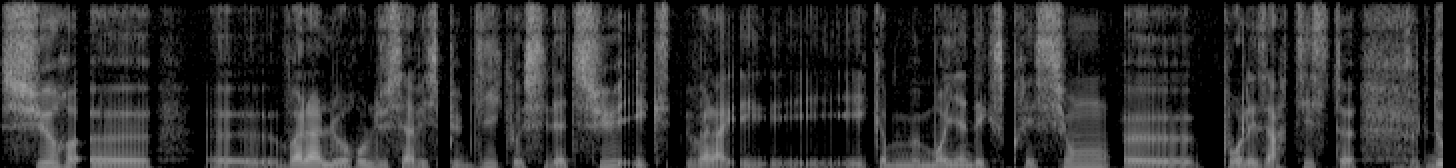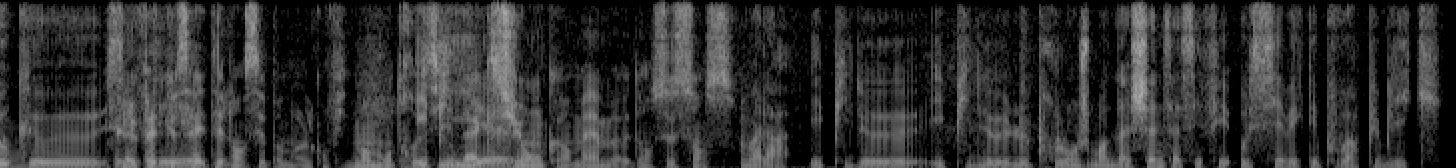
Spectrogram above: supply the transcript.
sur euh, voilà le rôle du service public aussi là-dessus et voilà et, comme moyen d'expression euh, pour les artistes. Donc euh, et le fait que ça a été lancé pendant le confinement montre aussi une action quand même dans ce sens. Voilà et puis le et puis le, le prolongement de la chaîne ça s'est fait aussi avec les pouvoirs publics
